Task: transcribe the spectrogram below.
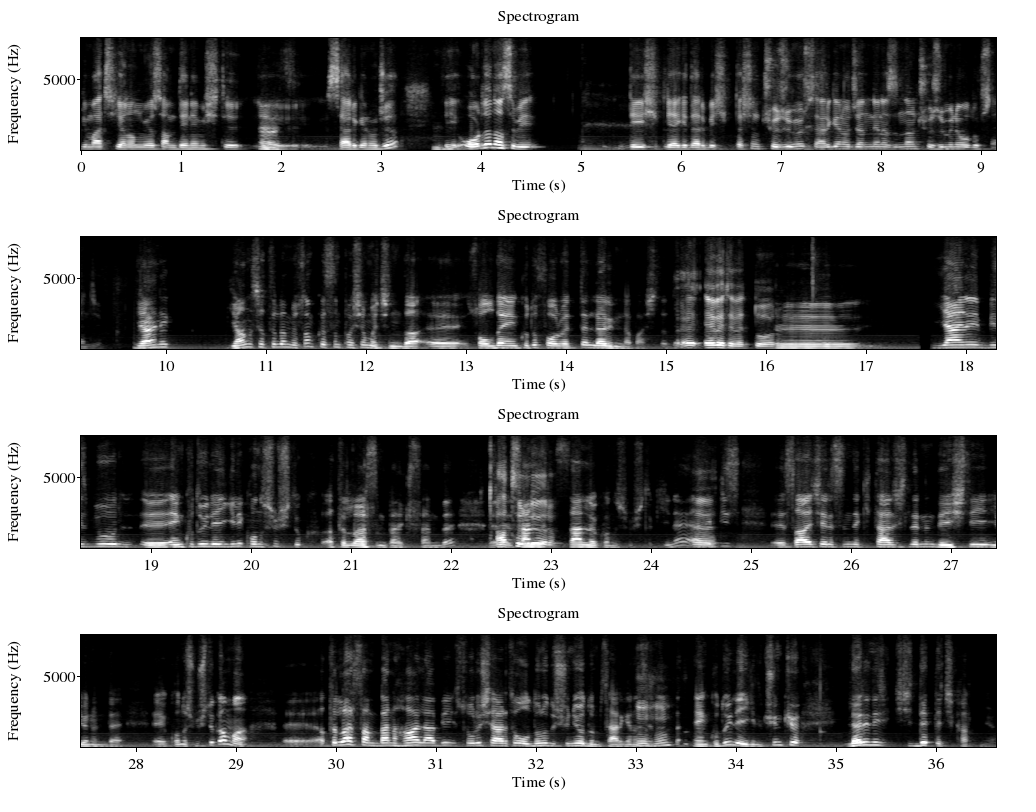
bir maç yanılmıyorsam denemişti e, evet. e, Sergen Hoca. E, orada nasıl bir değişikliğe gider Beşiktaş'ın çözümü Sergen Hoca'nın en azından çözümü ne olur sence? Yani yanlış hatırlamıyorsam Kasımpaşa maçında e, solda Enkudu forvette Larin'le başladı. E, evet evet doğru. E, yani biz bu e, Enkudu ile ilgili konuşmuştuk. Hatırlarsın belki sen de. E, Hatırlıyorum. Sen, senle konuşmuştuk yine. Yani evet. biz e, saha içerisindeki tercihlerinin değiştiği yönünde e, konuşmuştuk ama e, hatırlarsan ben hala bir soru işareti olduğunu düşünüyordum Sergen Hoca'nın Enkudu ile ilgili. Çünkü Larin'i şiddetle çıkartmıyor.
